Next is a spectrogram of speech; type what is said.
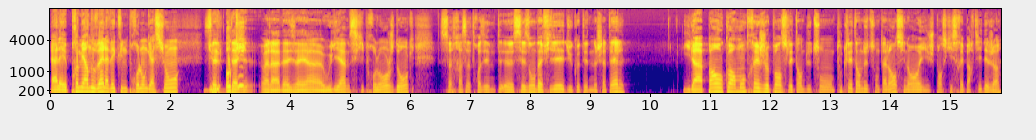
Allez, première nouvelle avec une prolongation du hockey. Voilà, d'Isaiah Williams qui prolonge donc. Ça sera sa troisième euh, saison d'affilée du côté de Neuchâtel. Il n'a pas encore montré, je pense, toute l'étendue de son talent, sinon je pense qu'il serait parti déjà.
